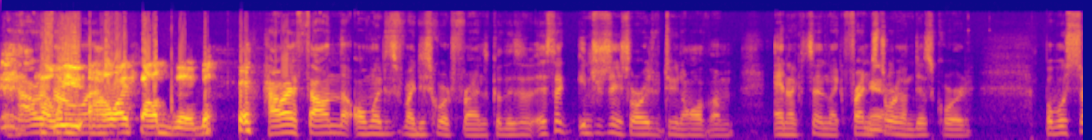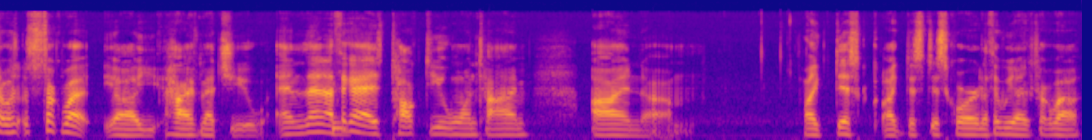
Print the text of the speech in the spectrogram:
how, I we, found- how I found them. how I found the all my my Discord friends because it's, it's like interesting stories between all of them, and like send like friend Yeah. stories on Discord. But we'll start, let's talk about uh, how I've met you, and then I think I talked to you one time on um, like disc like this Discord. I think we like talk about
